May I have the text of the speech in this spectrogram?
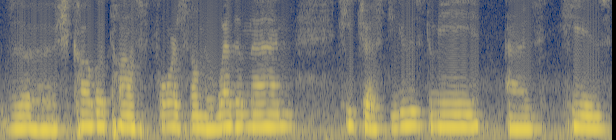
the Chicago Task Force on the Weatherman. He just used me as his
